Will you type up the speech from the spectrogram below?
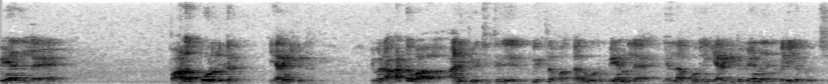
வேனில் பல பொருட்கள் இறங்கிக்கிட்டு இருக்கு. இவர் ஆட்டோவை அனுப்பி வச்சுட்டு வீட்டில் பார்த்தாரு ஒரு வேனில் எல்லா பொருளையும் இறக்கிட்டு வேனு வெளியில் போயிடுச்சு.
